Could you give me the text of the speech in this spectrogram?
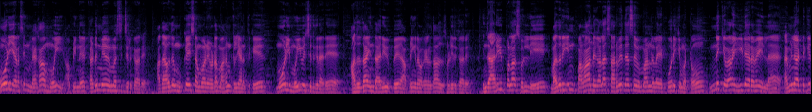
மோடி அரசின் மெகா மொய் அப்படின்னு கடுமையா விமர்சிச்சிருக்காரு. அதாவது முகேஷ் அம்பானியோட மகன் கல்யாணத்துக்கு மோடி மொய் வச்சிருக்கிறாரு. அதுதான் இந்த அறிவிப்பு அப்படிங்கிற வகையில் தான் அது சொல்லியிருக்காரு. இந்த அறிவிப்பெல்லாம் சொல்லி மதுரையின் பல ஆண்டுகால சர்வதேச விமான நிலைய கோரிக்கை மட்டும் இன்னைக்கு வர ஈடேறவே இல்லை. தமிழ்நாட்டுக்கு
